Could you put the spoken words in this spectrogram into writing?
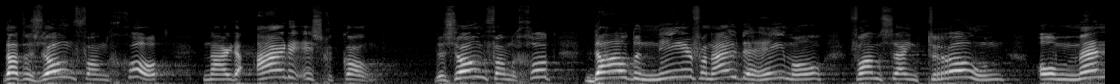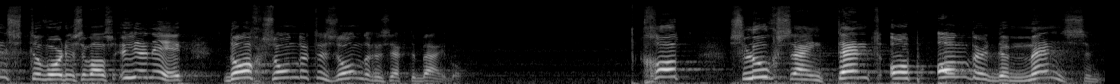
Dat de Zoon van God naar de aarde is gekomen. De Zoon van God daalde neer vanuit de hemel van zijn troon om mens te worden zoals u en ik, doch zonder te zondigen, zegt de Bijbel. God sloeg zijn tent op onder de mensen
